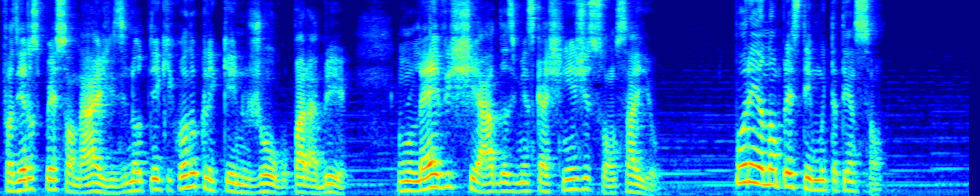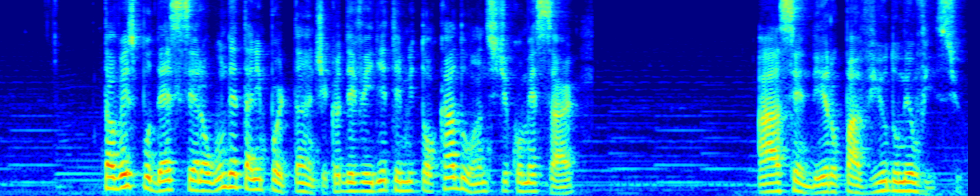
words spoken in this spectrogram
fazer os personagens e notei que quando cliquei no jogo para abrir, um leve chiado das minhas caixinhas de som saiu. Porém, eu não prestei muita atenção. Talvez pudesse ser algum detalhe importante que eu deveria ter me tocado antes de começar a acender o pavio do meu vício.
